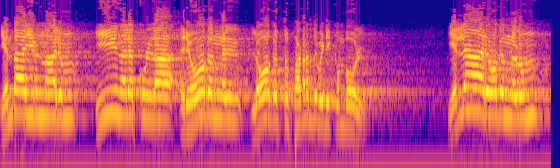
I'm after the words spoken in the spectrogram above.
എന്തായിരുന്നാലും ഈ നിലക്കുള്ള രോഗങ്ങൾ ലോകത്ത് പടർന്നു പിടിക്കുമ്പോൾ എല്ലാ രോഗങ്ങളും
